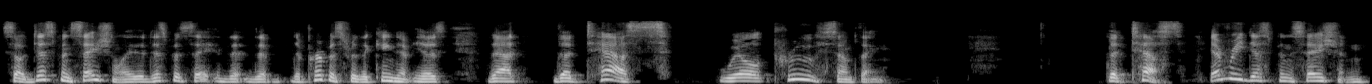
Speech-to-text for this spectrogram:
So dispensationally, the, dispensa- the, the, the purpose for the kingdom is that the tests will prove something. The tests. Every dispensation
